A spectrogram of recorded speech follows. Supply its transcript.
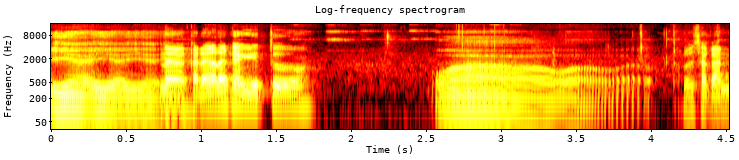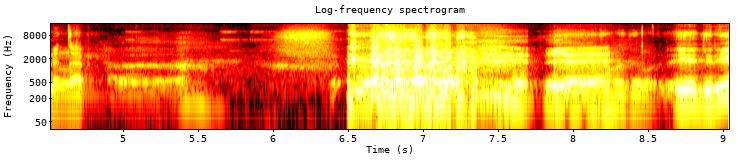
Iya iya iya. nah kadang-kadang kayak gitu Wow wow wow. kalau misalkan dengar Iya iya. Iya jadi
